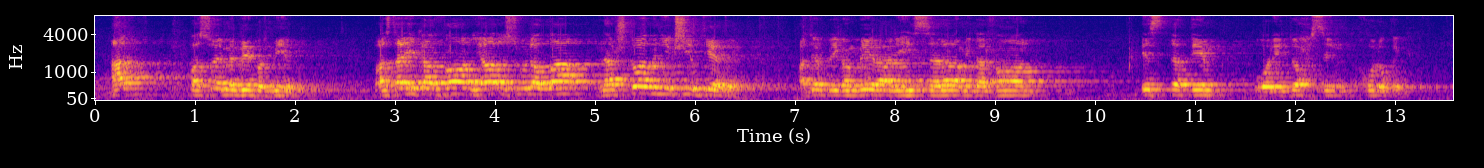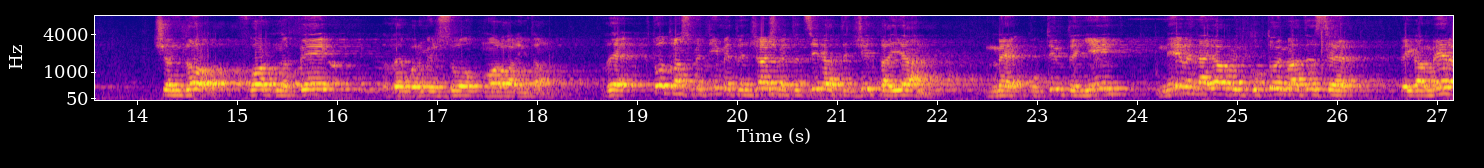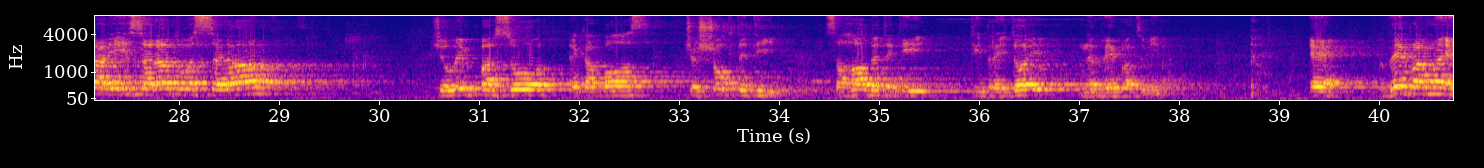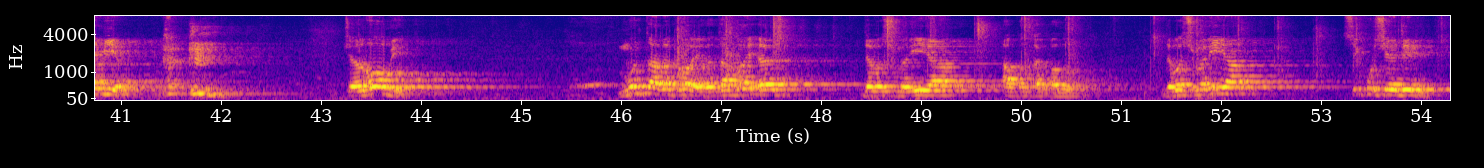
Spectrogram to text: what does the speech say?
Atë pasoj me vepër të mirë. Pastaj i ka thonë, ja Rasul Allah, na shto edhe një këshilë tjetër. Atëherë pejgamberi alejhi selam i ka thonë, istekim ua li tuhsin khulukik. Qëndo fort në fe dhe përmirëso moralin tënd. Dhe këto transmetime të ngjashme të cilat të gjitha janë me kuptim të njëjtë, Neve na japin të kuptojmë atë se pejgamberi alayhi salatu wassalam qëllim parsor e ka pas që shokët e tij, sahabët e tij t'i drejtojë në vepra të mira. E vepra më e mirë që robi Mund ta veprojë dhe ta bëjë është devotshmëria apo takvalluk. Devotshmëria sikur që e dini,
